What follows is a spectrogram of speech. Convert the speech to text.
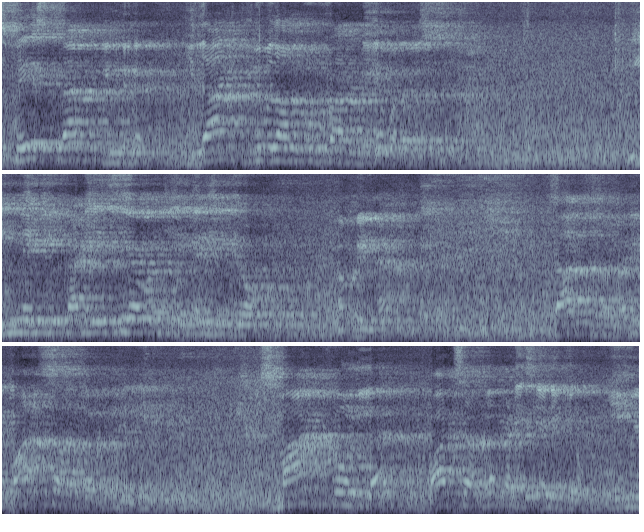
spacecraft internet இதுதான் இருபதாம் நூற்றாண்டுடைய வளர்ச்சி. இன்னைக்கு கடைசியாக வந்து எங்கே நிற்கிறோம் அப்படின்னா சார் சொன்ன மாதிரி வாட்ஸ்அப்பில் வந்து ஸ்மார்ட் ஃபோனில் வாட்ஸ்அப்பில் கடைசியாக நிற்கிறோம் இமெயில்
